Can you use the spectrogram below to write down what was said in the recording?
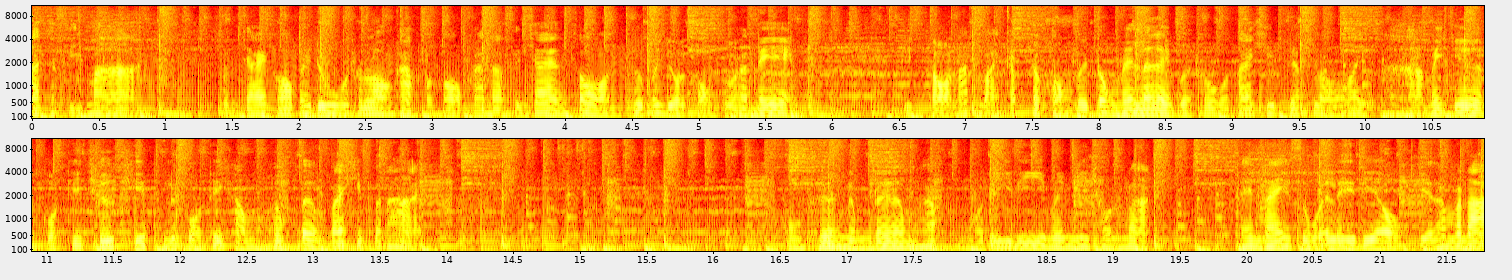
ราชสีมา สนใจก็ไปดูทดลองขับประกอบการตัดสินใจกันก่อนเพื่อประโยชน์ของตัวท่านเอง ติดต่อนัดหมายกับเจ้าของโดยตรงได้เลยเบอร์โทรใต้คลิปเรียบร้อย ถ้าหาไม่เจอกดที่ชื่อคลิป หรือกดที่คำเพิ่มเติมใต้คลิปก็ได้ห้องเครื่องเดิมๆครับบอดี้ดีไม่มีชนหนักภายในสวยเลยทีเดียว เกียร์ธรรมดา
